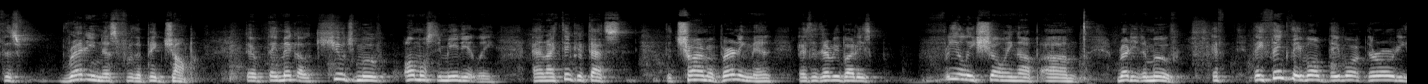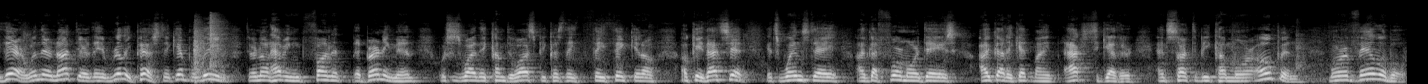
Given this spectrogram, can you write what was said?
this readiness for the big jump. They're, they make a huge move almost immediately, and I think that that's the charm of Burning Man is that everybody's really showing up um, ready to move. If they think they've, al- they've al- they're already there, when they're not there, they're really pissed. They can't believe they're not having fun at, Burning Man, which is why they come to us because they, they think, you know, okay, that's it. It's Wednesday. I've got four more days. I've got to get my act together and start to become more open, more available.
